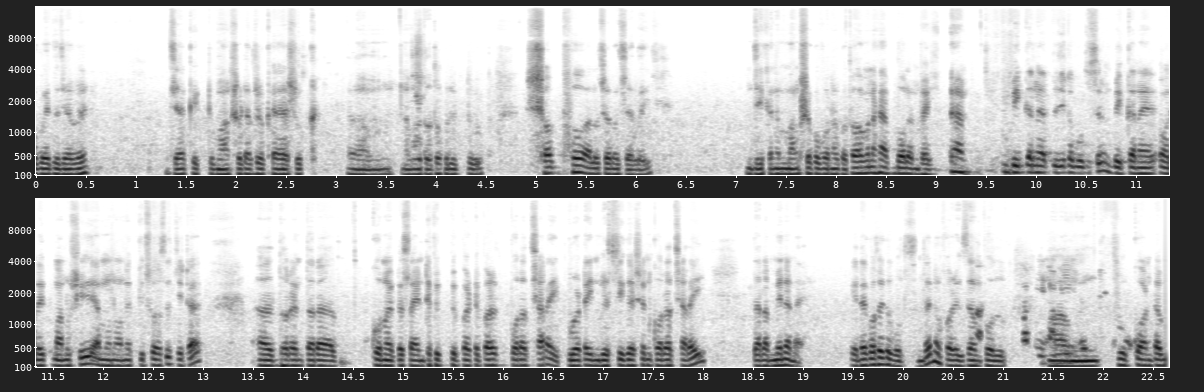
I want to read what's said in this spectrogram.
কোপাইতে যাবে। যাক একটু মাংস টাংস খায় আসুক। আমরা ততক্ষণ একটু সভ্য আলোচনা চালাই যেখানে মাংস কোপানোর কথা। হবে না হ্যাঁ বলেন ভাই। বিজ্ঞানে আপনি যেটা বলছেন বিজ্ঞানে অনেক মানুষই এমন অনেক কিছু আছে যেটা ধরেন তারা কোনো একটা সাইন্টিফিক পেপার টেপার পড়া ছাড়াই পুরোটা ইনভেস্টিগেশন করা ছাড়াই তারা মেনে নেয়। এটা কথাই তো বলছেন তাই না? ফর এক্সাম্পল কোয়ান্টাম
